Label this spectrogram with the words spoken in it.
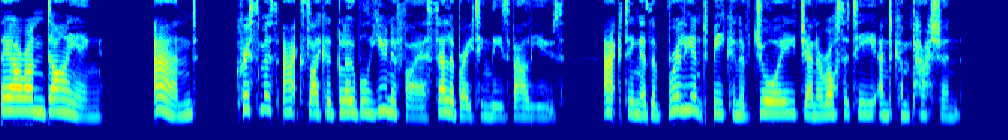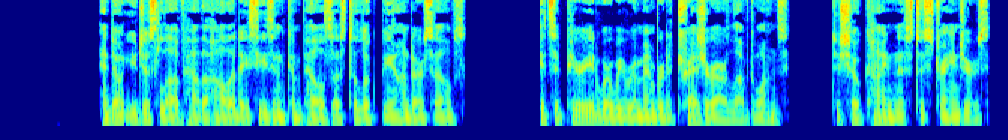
they are undying, and Christmas acts like a global unifier celebrating these values, acting as a brilliant beacon of joy, generosity, and compassion. And don't you just love how the holiday season compels us to look beyond ourselves? It's a period where we remember to treasure our loved ones, to show kindness to strangers,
